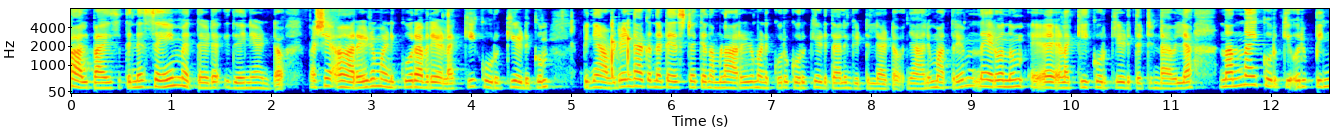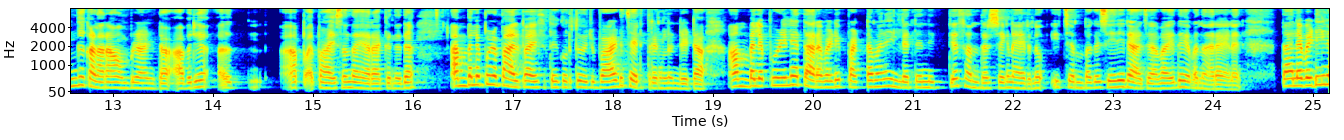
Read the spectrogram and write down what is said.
പാൽ പായസത്തിന്റെ സെയിം മെത്തേഡ് ഇത് തന്നെയാണ് കേട്ടോ പക്ഷേ ആറേഴ് മണിക്കൂർ അവരെ ഇളക്കി കുറുക്കിയെടുക്കും. പിന്നെ അവിടെ ഉണ്ടാക്കുന്ന ടേസ്റ്റൊക്കെ നമ്മൾ ആറേഴ് മണിക്കൂർ കുറുക്കിയെടുത്താലും കിട്ടില്ല കേട്ടോ ഞാനും അത്രയും നേരം ഒന്നും ഇളക്കി കുറുക്കിയെടുത്തിട്ടുണ്ടാവില്ല. നന്നായി കുറുക്കി ഒരു പിങ്ക് കളറാകുമ്പോഴാണ് കേട്ടോ അവർ പായസം തയ്യാറാക്കുന്നത്. അമ്പലപ്പുഴ പാൽ പായസത്തെക്കുറിച്ച് ഒരുപാട് ചരിത്രങ്ങളുണ്ട് കേട്ടോ അമ്പലപ്പുഴയിലെ തറവടി പട്ടമന ഇല്ലത്തെ നിത്യ സന്ദർശകനായിരുന്നു ഈ ചെമ്പകശ്ശേരി രാജാവായ ദേവനാരായണൻ. തലവടിയിൽ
